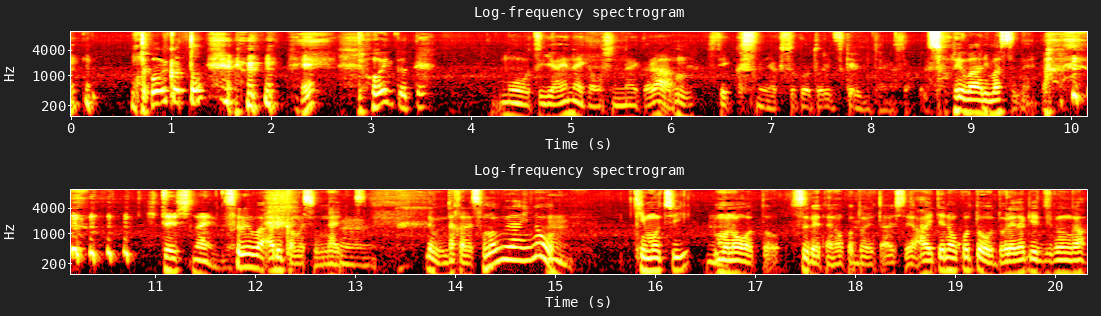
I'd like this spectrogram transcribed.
どういうこと？え？どういうこと？もう次会えないかもしれないから、うんセックスの約束を取り付けるみたいなさ。それはありますね。否定しないんだよそれはあるかもしれないです、でもだからそのぐらいの、うん。気持ち、うん物事全てのことに対して相手のことをどれだけ自分が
